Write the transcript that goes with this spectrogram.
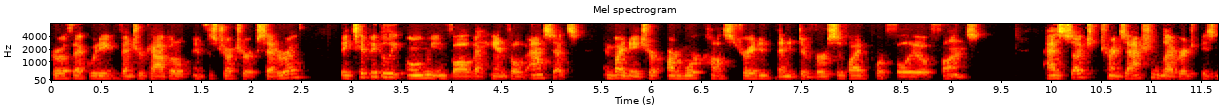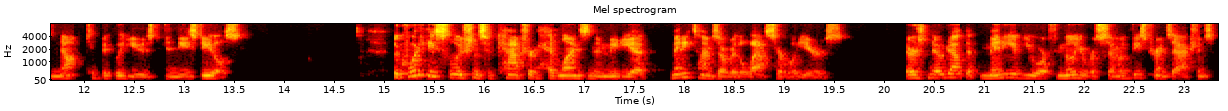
growth equity, venture capital, infrastructure, etc., they typically only involve a handful of assets and by nature are more concentrated than a diversified portfolio of funds. As such, transaction leverage is not typically used in these deals. Liquidity solutions have captured headlines in the media many times over the last several years. There's no doubt that many of you are familiar with some of these transactions,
